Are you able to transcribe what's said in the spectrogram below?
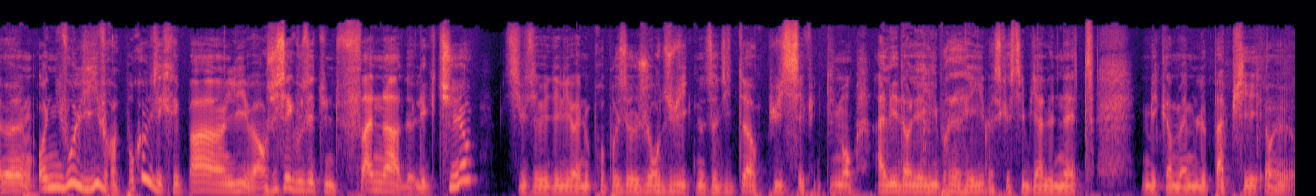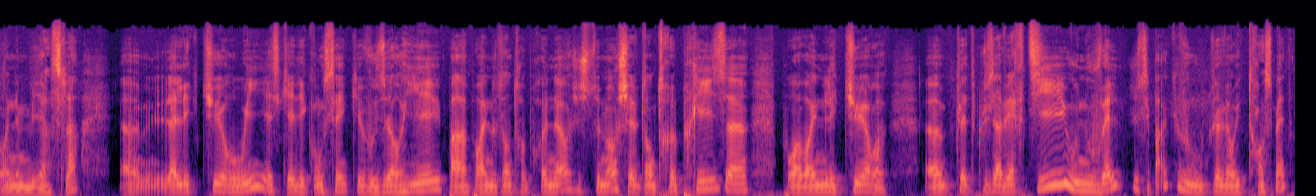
Euh, au niveau livre, pourquoi vous n'écrivez pas un livre? Alors je sais que vous êtes une fanat de lecture, si vous avez des livres à nous proposer aujourd'hui, que nos auditeurs puissent effectivement aller dans les librairies, parce que c'est bien le net, mais quand même le papier, euh, on aime bien cela. Euh, la lecture, oui. Est-ce qu'il y a des conseils que vous auriez par rapport à nos entrepreneurs, justement, chefs d'entreprise, euh, pour avoir une lecture peut-être plus avertie ou nouvelle, je ne sais pas, que vous avez envie de transmettre?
